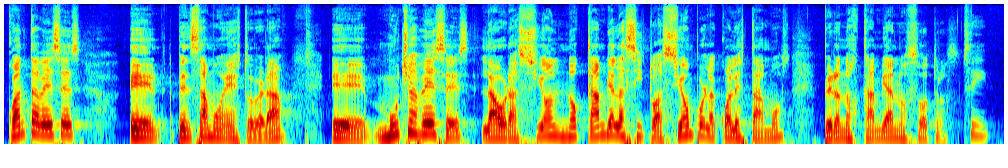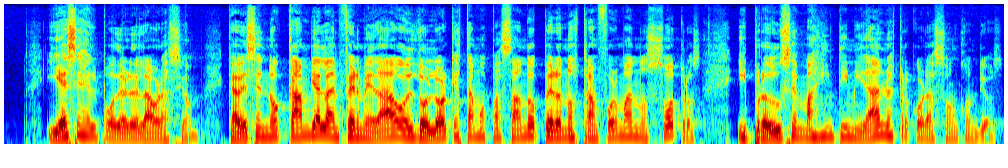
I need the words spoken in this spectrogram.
¿Cuántas veces eh, pensamos esto, verdad? Eh, muchas veces la oración no cambia la situación por la cual estamos, pero nos cambia a nosotros. Sí. Y ese es el poder de la oración, que a veces no cambia la enfermedad o el dolor que estamos pasando, pero nos transforma a nosotros y produce más intimidad en nuestro corazón con Dios.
